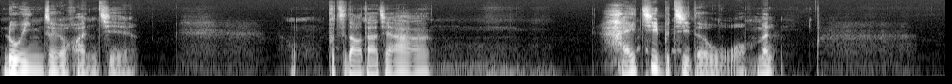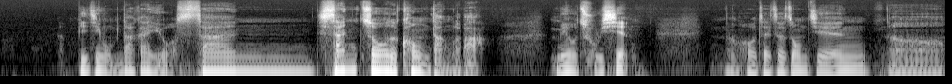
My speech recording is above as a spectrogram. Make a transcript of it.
录音这个环节，不知道大家还记不记得我们？毕竟我们大概有三三周的空档了吧，没有出现，然后在这中间，呃。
